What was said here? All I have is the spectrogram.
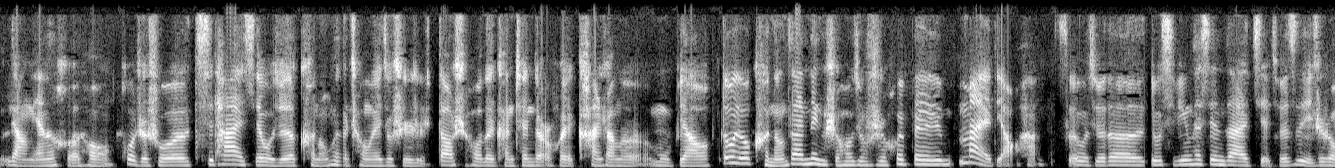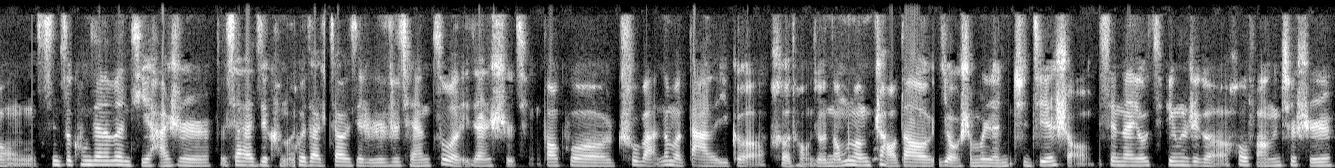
两年的合同，或者说其他一些，我觉得可能会成为就是到时候的 contender 会看上的目标，都有可能在那个时候就是会被卖掉哈。所以我觉得游骑兵他现在解决自己这种薪资空间的问题，还是下赛季可能会在交易截止日之前做的一件事情，包括出版那么大的一个合同，就能不能找到有什么人去接手。现在游骑兵的这个后防确实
